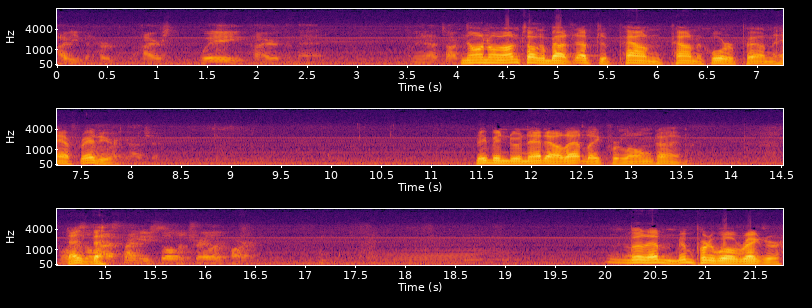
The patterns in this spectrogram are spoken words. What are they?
I've even heard higher, way higher than that. I mean, I talked. No, no, I'm talking about up to pound, pound and a quarter, pound and a half red ear. Oh, gotcha. They've been doing that out of that lake for a long time. When That's was the last time you sold a trailer park? Well, them, been pretty well regular.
